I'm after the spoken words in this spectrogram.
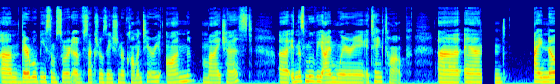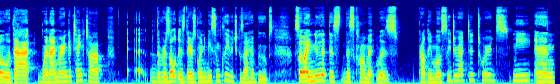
um, there will be some sort of sexualization or commentary on my chest. Uh, in this movie, I'm wearing a tank top. Uh, and I know that when I'm wearing a tank top, uh, the result is there's going to be some cleavage because I have boobs. So I knew that this this comment was probably mostly directed towards me and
